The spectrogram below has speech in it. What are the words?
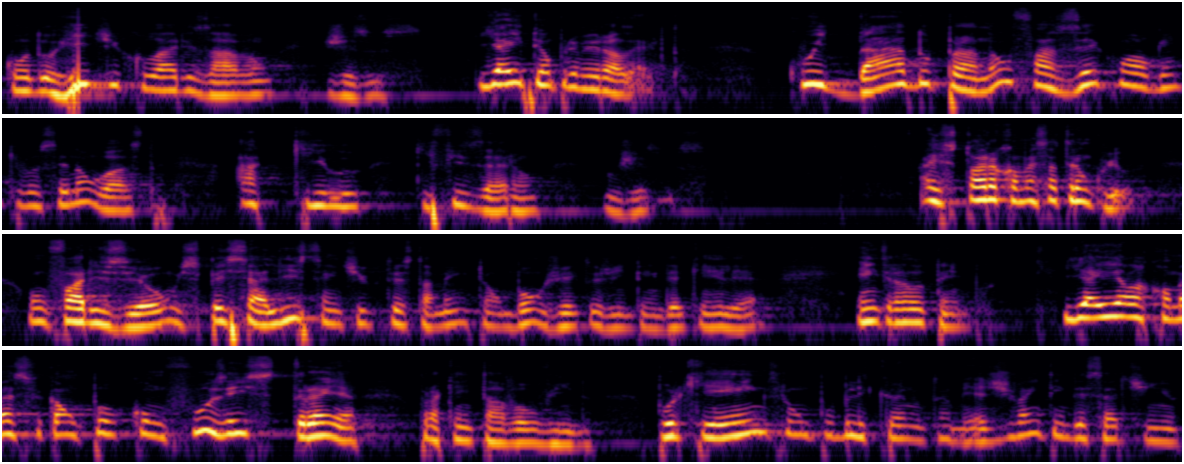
quando ridicularizavam Jesus. E aí tem o primeiro alerta. Cuidado para não fazer com alguém que você não gosta aquilo que fizeram com Jesus. A história começa tranquila. Um fariseu, um especialista em Antigo Testamento, é um bom jeito de entender quem ele é, entra no templo. E aí ela começa a ficar um pouco confusa e estranha para quem estava ouvindo, porque entra um publicano também. A gente vai entender certinho o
